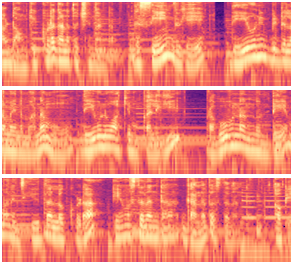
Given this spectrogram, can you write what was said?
ఆ డాంకీకి కూడా ఘనత వచ్చిందంట. ద సేమ్ వే దేవుని బిడ్డలమైన మనము దేవుని వాక్యము కలిగి ప్రభువు నందుంటే మన జీవితాల్లో కూడా ఏమొస్తుందంట? ఘనత వస్తుందంట ఓకే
